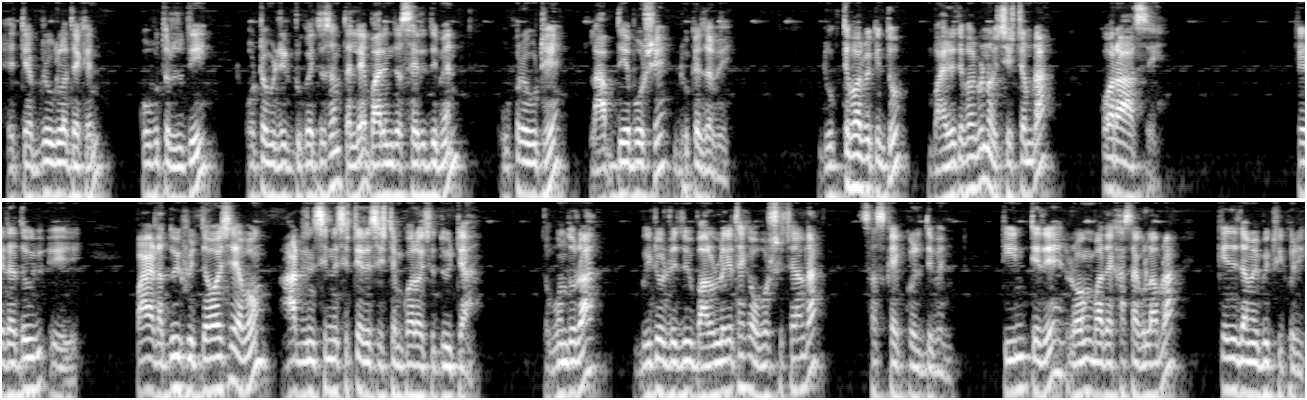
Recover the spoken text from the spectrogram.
এই ট্যাবলেটগুলো দেখেন, কবুতর যদি অটোমেটিক ঢুকাইতে চান, তাহলে বারিন্দা ছেড়ে দিবেন। উপরে উঠে লাভ দিয়ে বসে ঢুকে যাবে। ঢুকতে পারবে কিন্তু বাইরে যেতে পারবে না, ওই সিস্টেমটা করা আছে। এটা দুই পায়াটা দুই ফিট দেওয়া হয়েছে এবং আট ইঞ্চি নিচে টেরে সিস্টেম করা হয়েছে দুইটা। তো বন্ধুরা, ভিডিওটি যদি ভালো লেগে থাকে অবশ্যই চ্যানেলটা সাবস্ক্রাইব করে দেবেন। তিন টেরে রং বাদে খাঁচাগুলো আমরা কেজি দামে বিক্রি করি।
